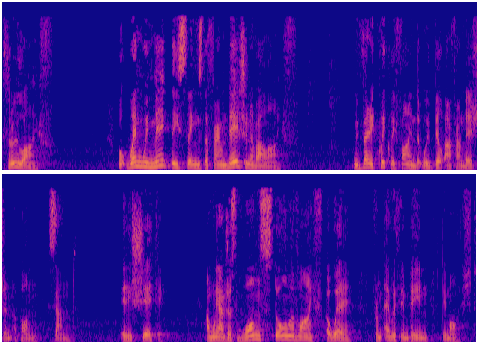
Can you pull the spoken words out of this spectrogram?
through life. But when we make these things the foundation of our life, we very quickly find that we've built our foundation upon sand. It is shaky. And we are just one storm of life away from everything being demolished.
